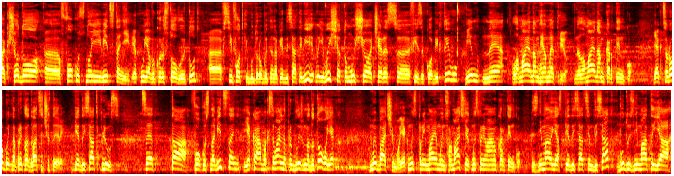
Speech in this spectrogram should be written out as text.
Так, щодо е, фокусної відстані, яку я використовую тут, е, всі фотки буду робити на 50 і вище, тому що через е, фізику об'єктиву він не ламає нам геометрію, не ламає нам картинку. Як це робить, наприклад, 24. 50 це та фокусна відстань, яка максимально приближена до того, як ми бачимо, як ми сприймаємо інформацію, як ми сприймаємо картинку. Знімаю я з 50-70, буду знімати я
